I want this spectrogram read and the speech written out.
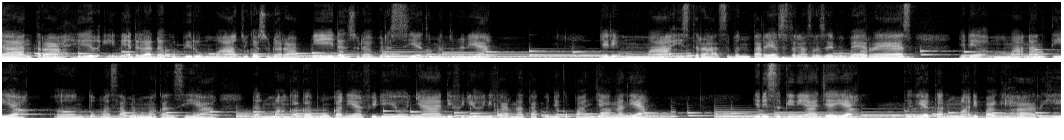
Dan terakhir ini adalah dapur biru emak juga sudah rapi dan sudah bersih ya teman-teman ya. Jadi emak istirahat sebentar ya setelah selesai beberes. Jadi emak nanti ya uh, untuk masak menu makan siang dan emak nggak gabungkan ya videonya di video ini karena takutnya kepanjangan ya jadi segini aja ya kegiatan emak di pagi hari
